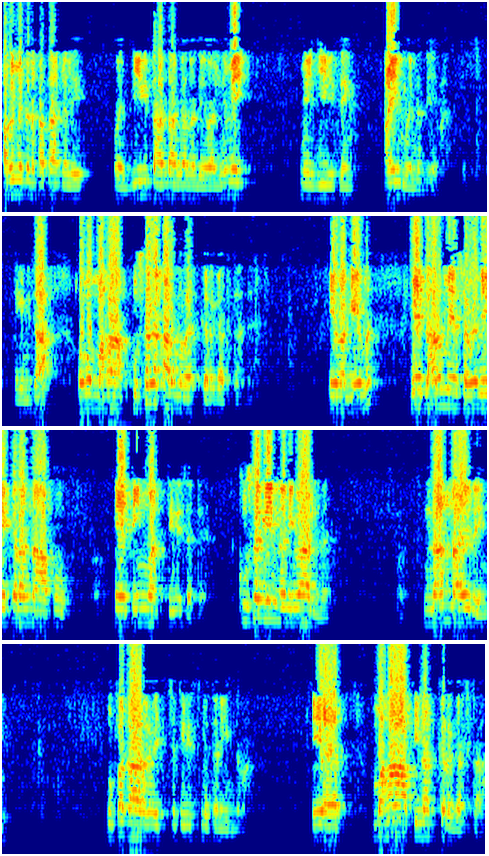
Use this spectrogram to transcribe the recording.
අපි මෙතන කතා කළේ ඔය ජීවිත හදාගන්න දේවල් නෙමෙයි මේ ජීවිතෙන් අයින් වෙන දේවල්. ඒක නිසා ඔබ මහා කුසල කර්ම රැස් කරගත්තාද? ඒ වගේම මේ ධර්මයේ ශ්‍රවණය කරන්න ආපු ඒ පින්වත් පිරිසට කුසගින්න නිවන්න නන් අයුරින් උපකාර වෙච්ච පිරිස් මෙතන ඉන්නවා. ඒ අය මහා පිනක් කරගත්තා.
